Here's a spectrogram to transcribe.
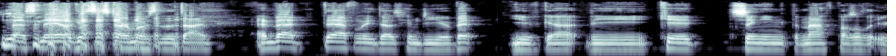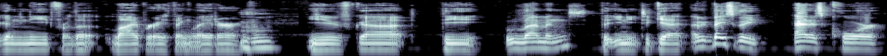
Yeah. That snail gets to start most of the time. And that definitely does hinder you a bit. You've got the kid singing the math puzzle that you're going to need for the library thing later. hmm You've got the lemons that you need to get. I mean, basically, at its core,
